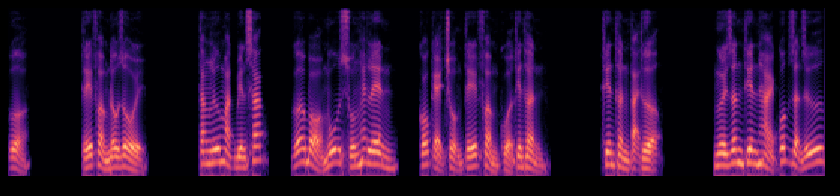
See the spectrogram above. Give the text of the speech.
Ủa? Tế phẩm đâu rồi? Tăng Lữ mặt biến sắc, gỡ bỏ mũ xuống hét lên, có kẻ trộm tế phẩm của thiên thần. Thiên thần tại thượng. Người dân thiên hải quốc giận dữ,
